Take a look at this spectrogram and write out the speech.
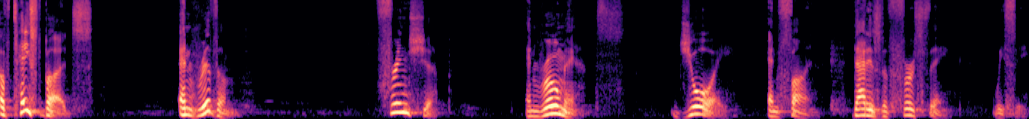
of taste buds and rhythm, friendship and romance, joy and fun. That is the first thing we see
